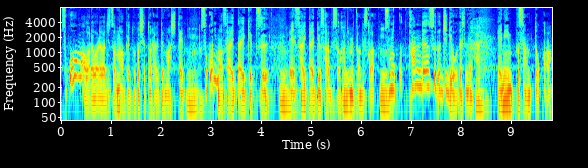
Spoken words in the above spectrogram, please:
そこはまあ我々は実はマーケットとして捉えてまして、うん、そこにまあ再対決、うん、えー、再対というサービスを始めたんですが、うん、その関連する事業ですね、はい、え妊婦さんとか、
